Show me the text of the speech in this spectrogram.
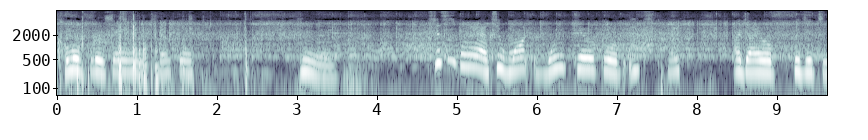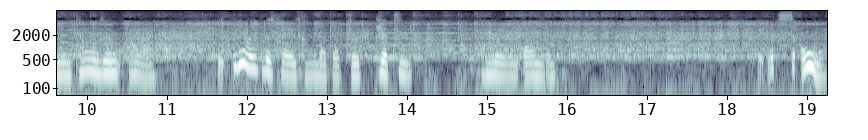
colorful is in the character. Hmm. This is why I actually want one character of each type. Agile, physics, and intelligent. Hold on. Can wait for this color to come back up so actually name all of them. Wait, what's oh,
